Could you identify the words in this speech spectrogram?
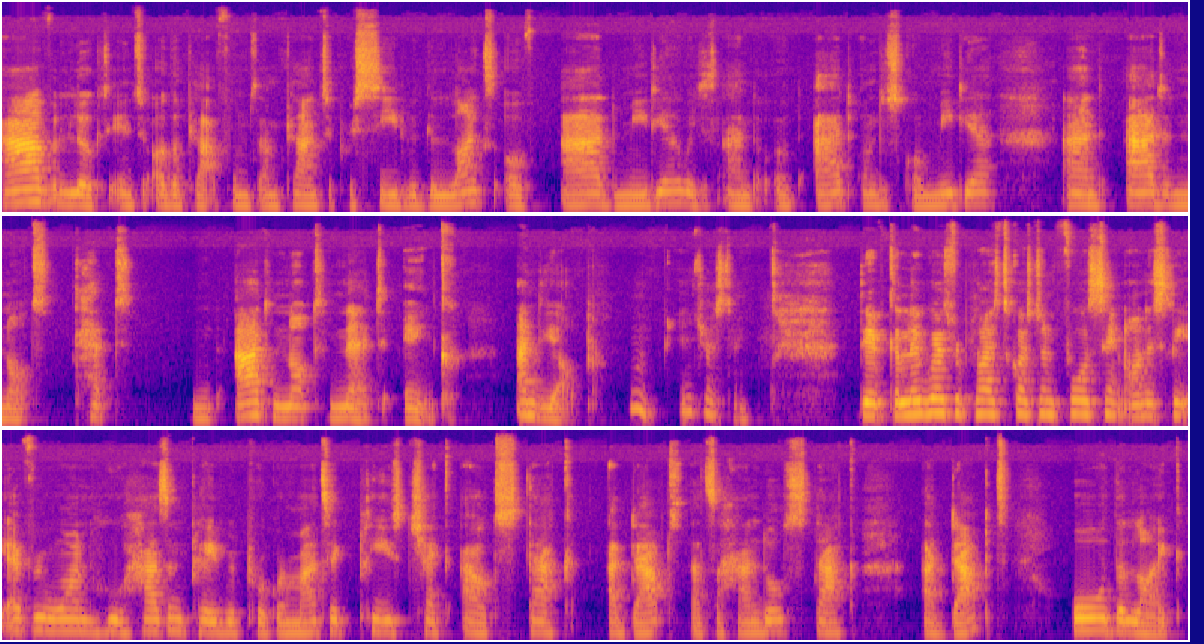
have looked into other platforms and plan to proceed with the likes of Ad Media, which is ad, ad underscore media, and Ad Not Tet, Ad Not Net Inc. and Yelp. Hmm, interesting. Dave Galiguez replies to question four, saying honestly, everyone who hasn't played with programmatic, please check out Stack Adapt. That's a handle, Stack Adapt or the like,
